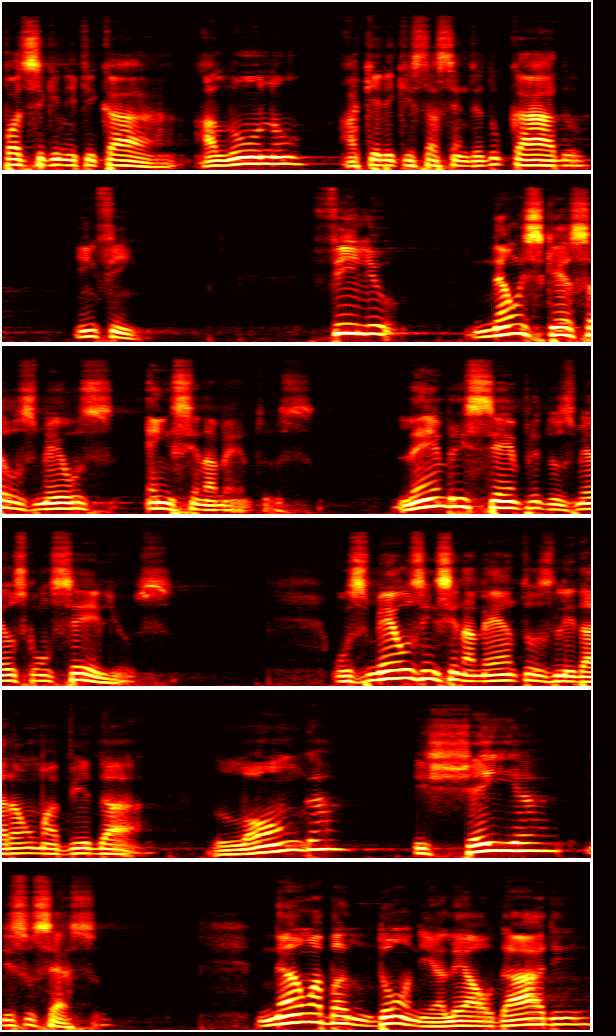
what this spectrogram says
pode significar aluno, aquele que está sendo educado, enfim. Filho, não esqueça os meus ensinamentos. Lembre sempre dos meus conselhos. Os meus ensinamentos lhe darão uma vida longa e cheia de sucesso. Não abandone a lealdade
